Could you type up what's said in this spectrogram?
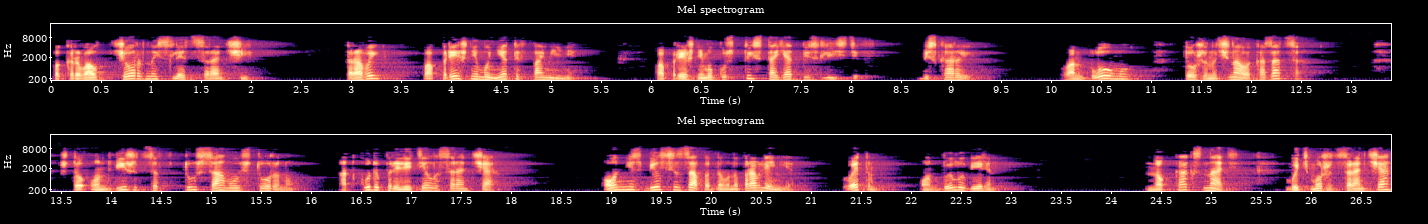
покрывал черный след саранчи. Травы по-прежнему нет и в помине. По-прежнему кусты стоят без листьев, без коры. Ван Блоуму тоже начинало казаться, что он движется в ту самую сторону – откуда прилетела саранча. Он не сбился с западного направления. В этом он был уверен. Но как знать, быть может, саранча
